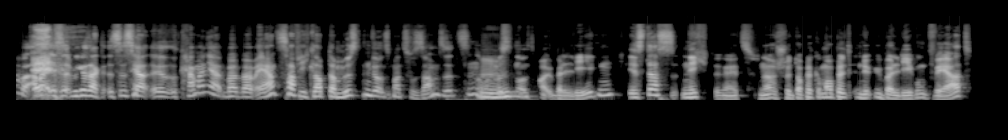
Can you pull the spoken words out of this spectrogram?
aber es, wie gesagt, es ist ja, äh, kann man ja ernsthaft, ich glaube, da müssten wir uns mal zusammensitzen und mhm. müssten uns mal überlegen, ist das nicht, äh, jetzt ne, schön doppelt gemoppelt, eine Überlegung wert,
